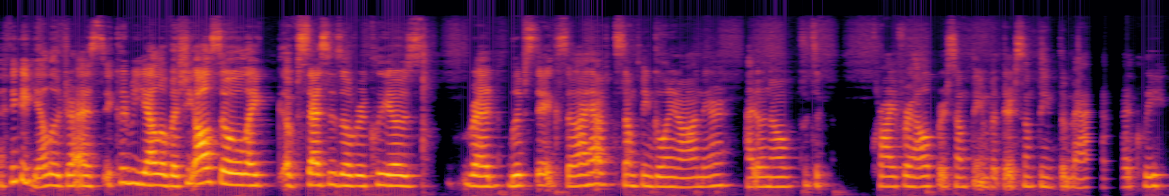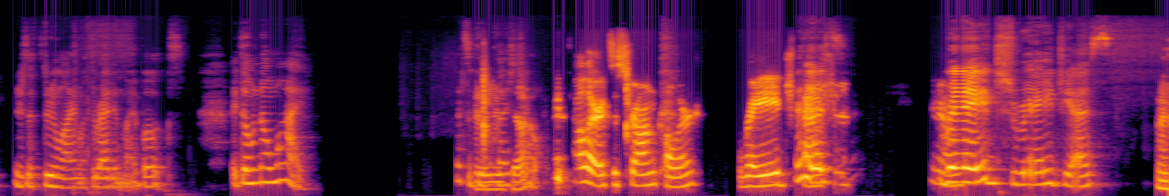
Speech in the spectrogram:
I think, a yellow dress. It could be yellow, but she also like obsesses over Cleo's red lipstick. So I have something going on there. I don't know if it's a cry for help or something, but there's something thematically. There's a through line with red in my books. I don't know why. That's a There good question. go. good color. It's a strong color. Rage, passion. You know, Rage, rage, yes.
